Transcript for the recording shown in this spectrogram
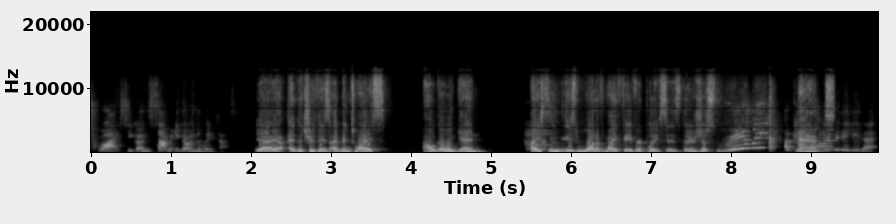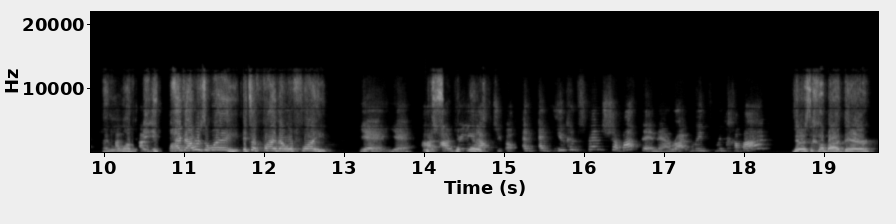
twice. You go in the summer and you go in the winter. Yeah, yeah. And the truth is, I've been twice. I'll go again. Iceland is one of my favorite places. There's just Really? Okay, I'm so happy to hear that. I love I'm- it. It's five hours away. It's a five hour flight. Yeah, yeah. I, It's I'd super really love to go. And, and you can spend Shabbat there now, right? With with Chabad? There's a Chabad there.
